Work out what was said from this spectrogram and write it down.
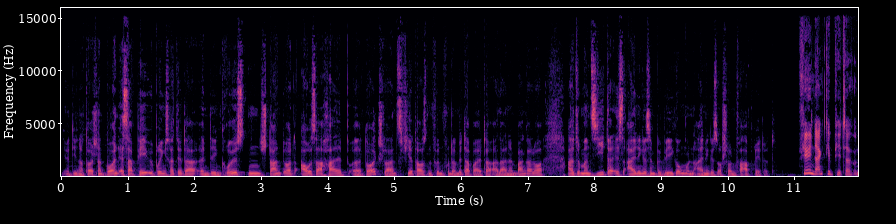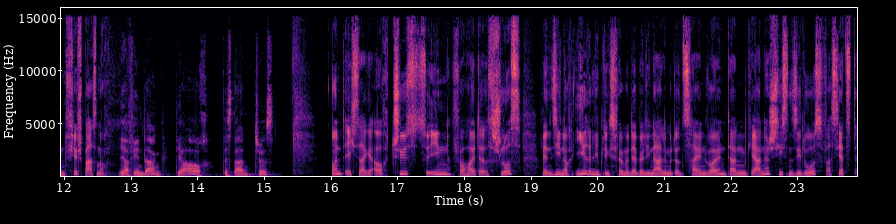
die nach Deutschland wollen. SAP übrigens hat ja da den größten Standort außerhalb äh, Deutschlands, 4500 Mitarbeiter allein in Bangalore. Also man sieht, da ist einiges in Bewegung und einiges auch schon verabredet. Vielen Dank dir, Peter, und viel Spaß noch. Ja, vielen Dank. Dir auch. Bis dann. Tschüss. Und ich sage auch Tschüss zu Ihnen. Für heute ist Schluss. Wenn Sie noch Ihre Lieblingsfilme der Berlinale mit uns teilen wollen, dann gerne schießen Sie los. Was jetzt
